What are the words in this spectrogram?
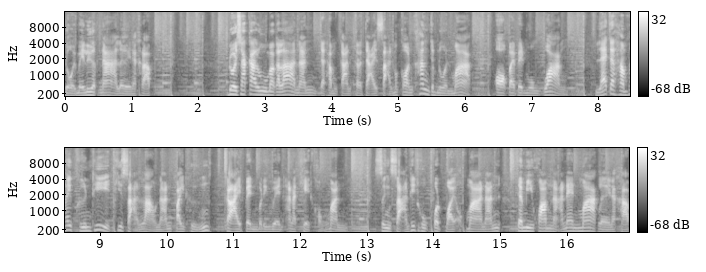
โดยไม่เลือกหน้าเลยนะครับโดยชาการูมาการ่านั้นจะทำการกระจายสารมังกรข้างจำนวนมาก ออกไปเป็นวงกว้าง และจะทำให้พื้นที่ที่สารเหล่านั้นไปถึงกลายเป็นบริเวณอาณาเขตของมัน ซึ่งสารที่ถูกปลดปล่อยออกมานั้น จะมีความหนาแน่นมากเลยนะครับ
